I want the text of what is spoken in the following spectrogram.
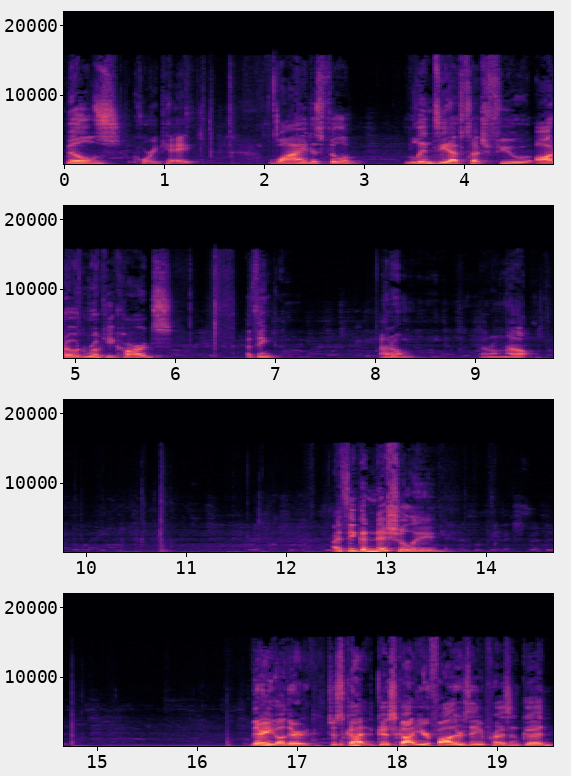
Bills, Corey K. Why does Phillip Lindsay have such few autoed rookie cards? I think I don't I don't know. I think initially there you go. There just got just got your Father's Day present. Good.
